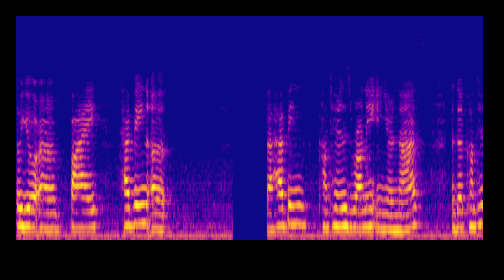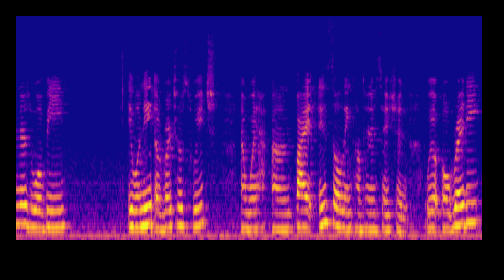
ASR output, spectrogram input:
So you uh, by having a having containers running in your NAS, and the containers will be it will need a virtual switch and we, um, by installing container station, we already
